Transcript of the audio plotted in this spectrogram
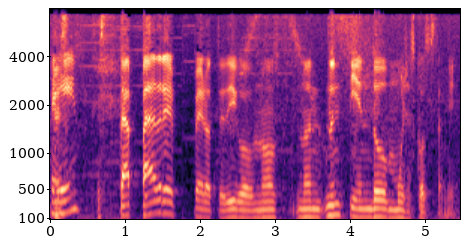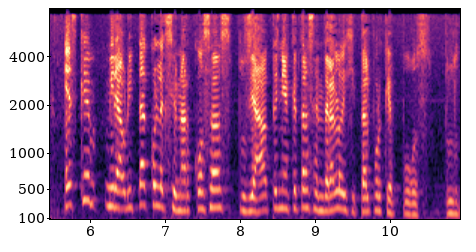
Es- está padre, pero te digo, no, no, no entiendo muchas cosas también. Es que, mira, ahorita coleccionar cosas, pues ya tenía que trascender a lo digital porque, pues, lo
